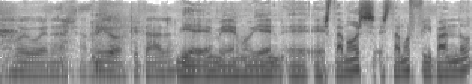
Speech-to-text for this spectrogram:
Muy buenas, amigos, ¿qué tal? Bien, bien, muy bien. Eh, estamos, estamos flipando,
